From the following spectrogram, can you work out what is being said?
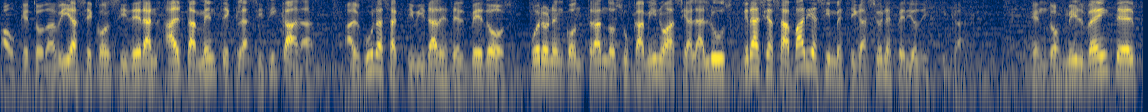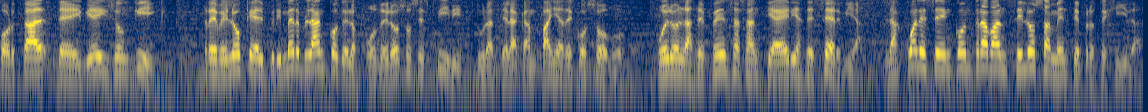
Aunque todavía se consideran altamente clasificadas, algunas actividades del B2 fueron encontrando su camino hacia la luz gracias a varias investigaciones periodísticas. En 2020, el portal The Aviation Geek reveló que el primer blanco de los poderosos Spirit durante la campaña de Kosovo fueron las defensas antiaéreas de Serbia, las cuales se encontraban celosamente protegidas.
